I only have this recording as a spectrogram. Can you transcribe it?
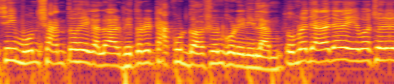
এসেই মন শান্ত হয়ে গেল আর ভেতরে ঠাকুর দর্শন করে নিলাম। তোমরা যারা যারা এবছরে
